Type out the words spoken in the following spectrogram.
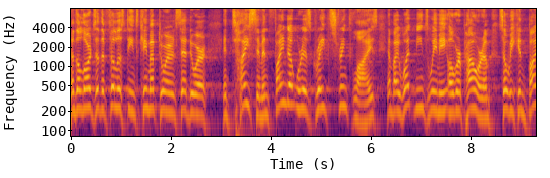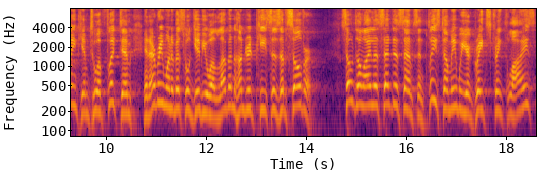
And the lords of the Philistines came up to her and said to her, Entice him and find out where his great strength lies, and by what means we may overpower him, so we can bind him to afflict him, and every one of us will give you 1,100 pieces of silver. So Delilah said to Samson, Please tell me where your great strength lies,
